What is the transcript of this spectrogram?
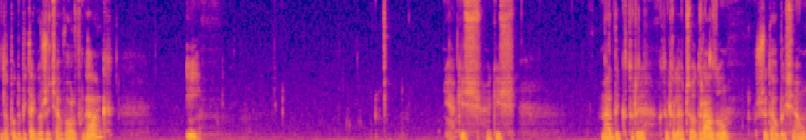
Dla podbitego życia Wolfgang. I jakiś, jakiś medyk, który, który leczy od razu, przydałby się.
